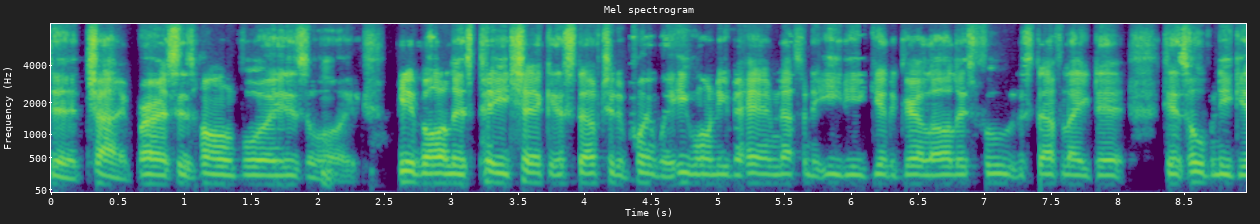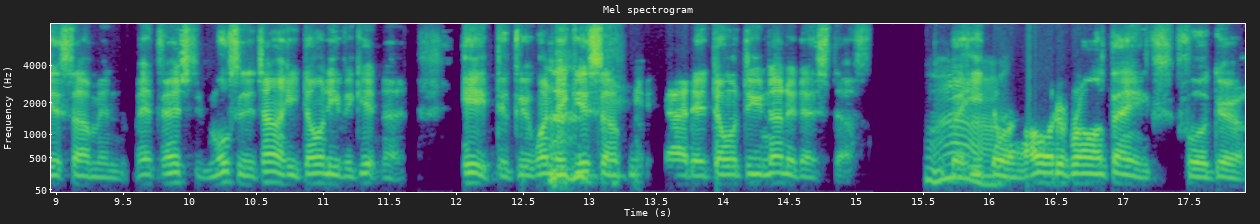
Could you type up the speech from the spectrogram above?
to try to embarrass his homeboys or give all his paycheck and stuff to the point where he won't even have nothing to eat. He get a girl all his food and stuff like that, just hoping he gets something. And eventually, most of the time, he don't even get none. He the good when they get something, guy that don't do none of that stuff. Wow. But he doing all the wrong things for a girl.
